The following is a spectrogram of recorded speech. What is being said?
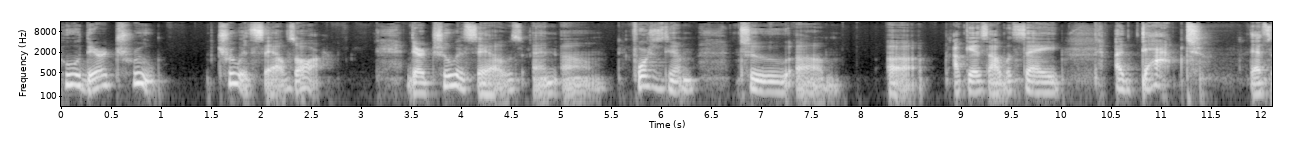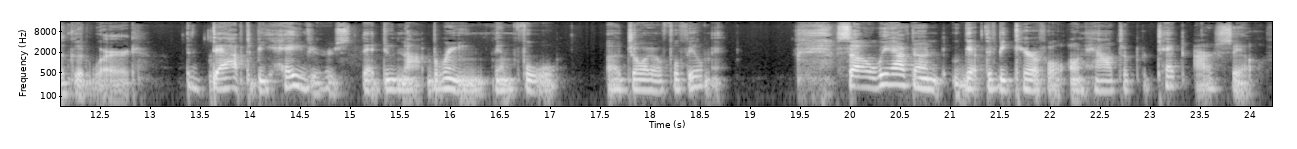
who their true, truest selves are. Their truest selves and um, forces them to, um, uh, I guess I would say, adapt. That's a good word. Adapt behaviors that do not bring them full uh, joy or fulfillment. So we have to get to be careful on how to protect ourselves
